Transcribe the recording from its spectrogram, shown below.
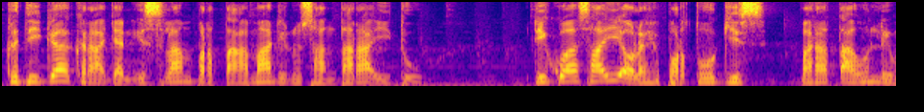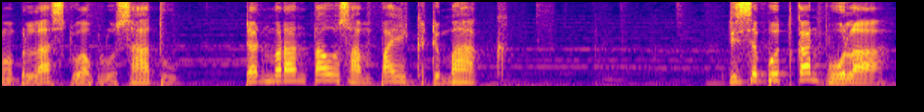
ketika kerajaan Islam pertama di Nusantara itu dikuasai oleh Portugis pada tahun 1521 dan merantau sampai ke Demak. Disebutkan pula,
